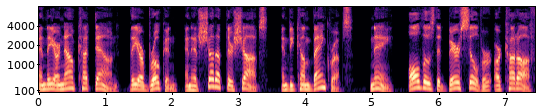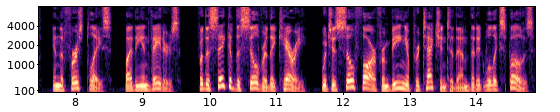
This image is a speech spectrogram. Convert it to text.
and they are now cut down, they are broken, and have shut up their shops, and become bankrupts. Nay, all those that bear silver are cut off, in the first place, by the invaders, for the sake of the silver they carry, which is so far from being a protection to them that it will expose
